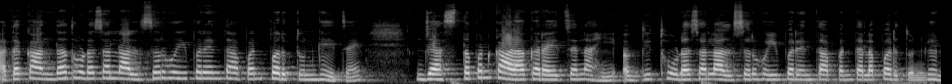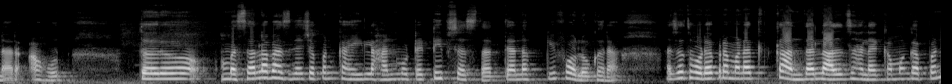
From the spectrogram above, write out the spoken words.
आता कांदा थोडासा लालसर होईपर्यंत आपण परतून घ्यायचा आहे जास्त पण काळा करायचा नाही. अगदी थोडासा लालसर होईपर्यंत आपण त्याला परतून घेणार आहोत. तर मसाला भाजण्याच्या पण काही लहान मोठ्या टिप्स असतात त्या नक्की फॉलो करा. असं थोड्या प्रमाणात कांदा लाल झाला का मग आपण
